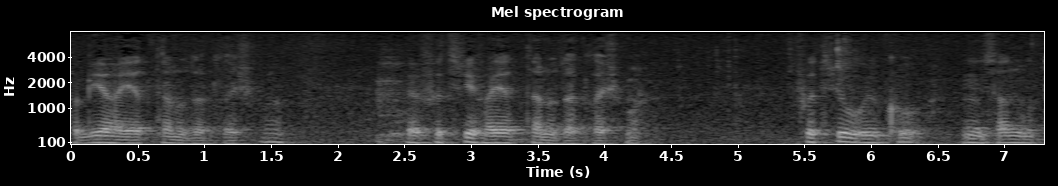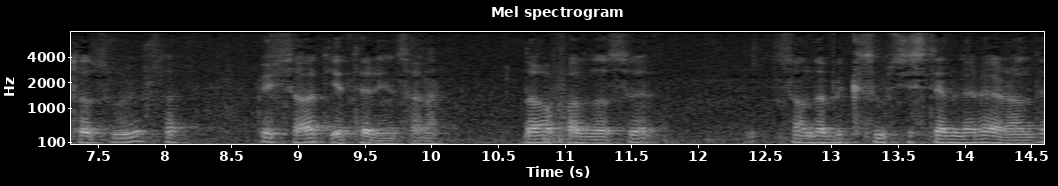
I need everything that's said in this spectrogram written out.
Tabii hayattan uzaklaşma ve fıtri hayattan uzaklaşma. Fıtri uyku insan muttasıl uyursa 5 saat yeter insana. Daha fazlası insanda bir kısım sistemleri herhalde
